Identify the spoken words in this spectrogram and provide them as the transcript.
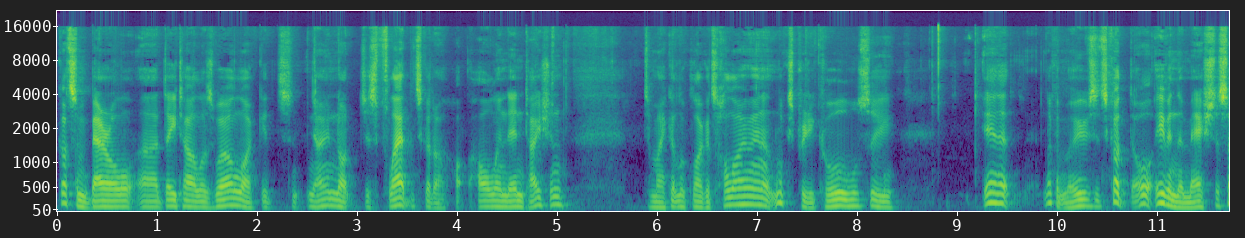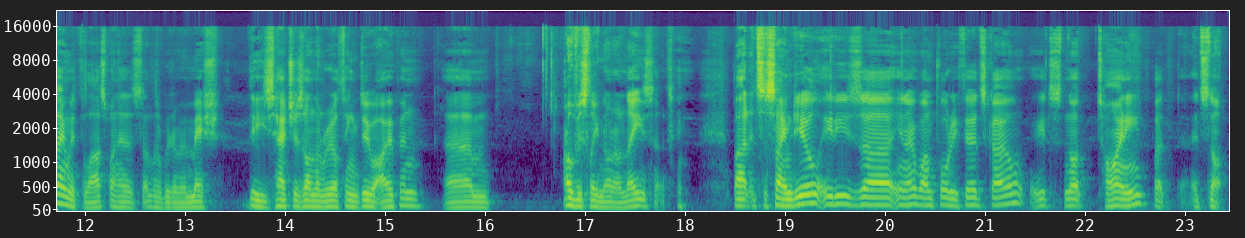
got some barrel uh, detail as well. Like it's you know not just flat. It's got a hole indentation to make it look like it's hollow, and it looks pretty cool. We'll see. Yeah, that, look, it moves. It's got oh, even the mesh. The same with the last one has a little bit of a mesh. These hatches on the real thing do open. Um, obviously not on these, but it's the same deal. It is, uh, you know, 143rd scale. It's not tiny, but it's not,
